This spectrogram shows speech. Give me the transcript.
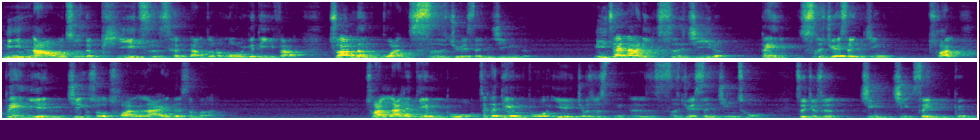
你脑子的皮质层当中的某一个地方，专门管视觉神经的，你在那里刺激了，被视觉神经传，被眼睛所传来的什么呢？传来的电波，这个电波也就是视觉神经丛。这就是静静肾一根，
